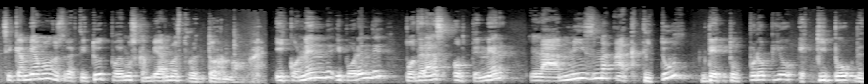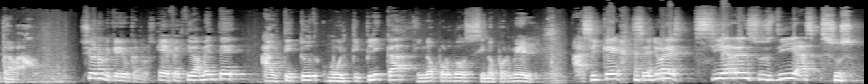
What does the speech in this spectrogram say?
Si cambiamos nuestra actitud, podemos cambiar nuestro entorno. Y con ende, y por ende, podrás obtener la misma actitud de tu propio equipo de trabajo. ¿Sí o no, mi querido Carlos? Efectivamente, actitud multiplica y no por dos, sino por mil. Así que, señores, cierren sus días, sus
